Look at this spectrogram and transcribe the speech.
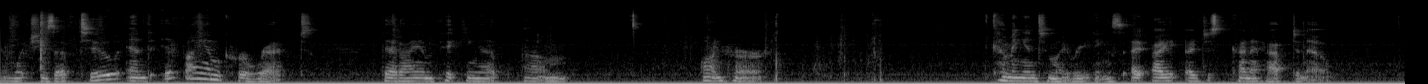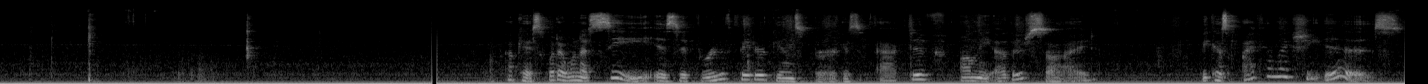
and what she's up to. And if I am correct that I am picking up um, on her coming into my readings, I, I, I just kind of have to know. Okay, so what I want to see is if Ruth Bader Ginsburg is active on the other side, because I feel like she is.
